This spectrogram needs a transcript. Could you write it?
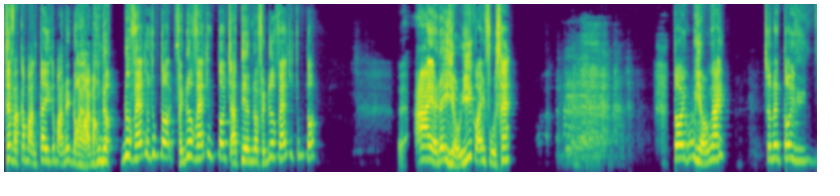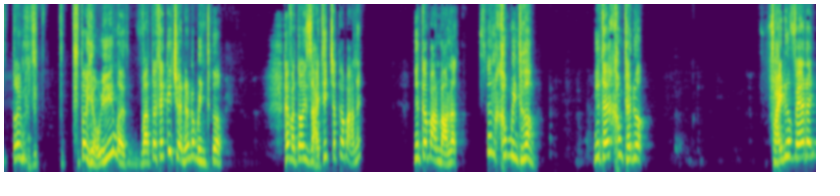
Thế và các bạn tây các bạn ấy đòi hỏi bằng được đưa vé cho chúng tôi phải đưa vé cho chúng tôi trả tiền rồi phải đưa vé cho chúng tôi. Ờ, ai ở đây hiểu ý của anh phụ xe? Tôi cũng hiểu ngay cho nên tôi tôi thì tôi hiểu ý mà và tôi thấy cái chuyện đó nó bình thường. Thế và tôi giải thích cho các bạn ấy. Nhưng các bạn bảo là rất là không bình thường. Như thế không thể được. Phải đưa vé đấy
